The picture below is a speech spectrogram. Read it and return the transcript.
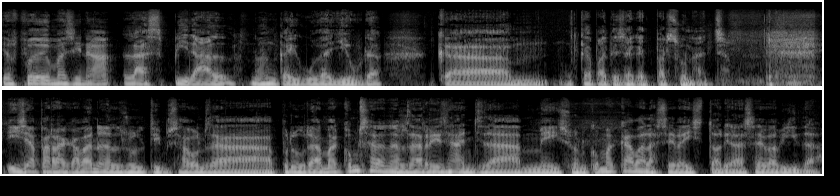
ja us podeu imaginar l'espiral no, en caiguda lliure que, que pateix aquest personatge. I ja per acabar en els últims segons de programa, com seran els darrers anys de Mason? Com acaba la seva història, la seva vida?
